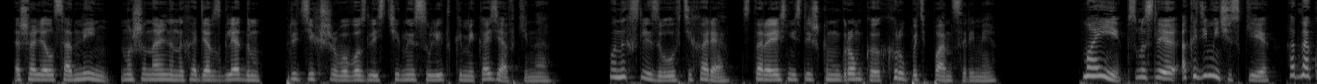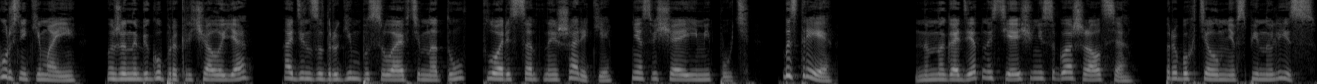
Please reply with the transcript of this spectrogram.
— ошалел Санлинь, машинально находя взглядом притихшего возле стены с улитками Козявкина. Он их слизывал втихаря, стараясь не слишком громко хрупать панцирями. «Мои, в смысле академические, однокурсники мои!» Уже на бегу прокричала я, один за другим посылая в темноту флуоресцентные шарики, не освещая ими путь. «Быстрее!» На многодетность я еще не соглашался. Пробухтел мне в спину лис,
